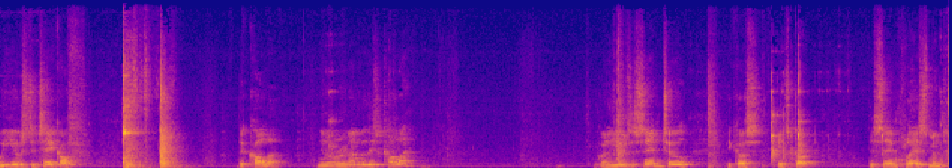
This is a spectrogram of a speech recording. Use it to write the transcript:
we used to take off the collar. You know, remember this collar? We're going to use the same tool because it's got the same placement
